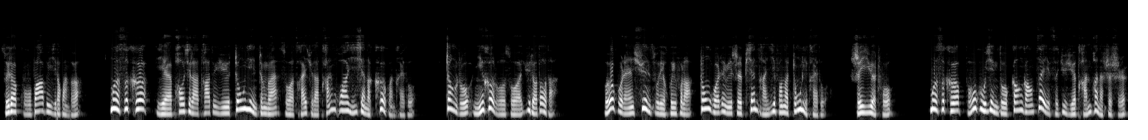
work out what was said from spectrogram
随着古巴危机的缓和。莫斯科也抛弃了他对于中印争端所采取的昙花一现的客观态度。正如尼赫鲁所预料到的，俄国人迅速地恢复了中国认为是偏袒一方的中立态度。十一月初，莫斯科不顾印度刚刚再一次拒绝谈判的事实，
